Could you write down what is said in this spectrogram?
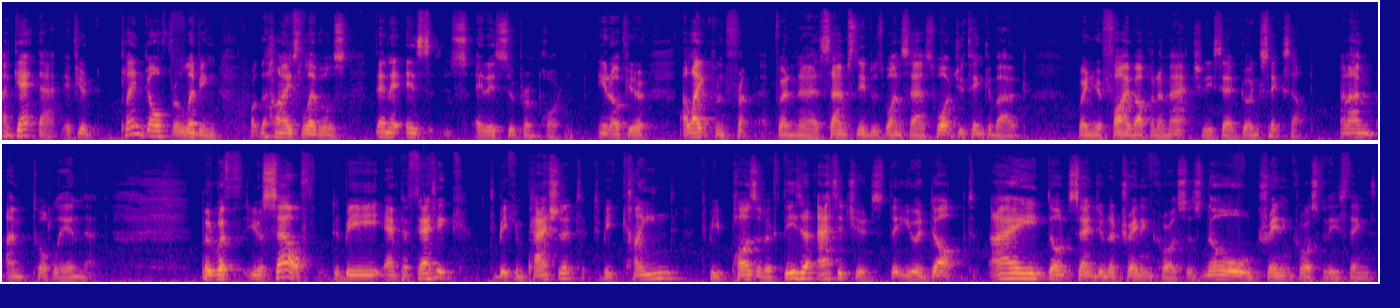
I get that. If you're playing golf for a living at the highest levels, then it is it is super important. You know, if you're, I liked when when uh, Sam Snead was once asked, "What do you think about when you're five up in a match?" and he said, "Going six up," and I'm I'm totally in that. But with yourself, to be empathetic, to be compassionate, to be kind, to be positive. These are attitudes that you adopt. I don't send you on a training course. There's no training course for these things.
